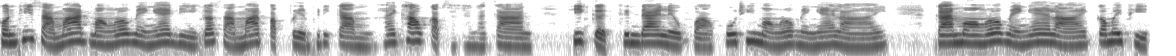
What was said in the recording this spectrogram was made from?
คนที่สามารถมองโลกในแง่ดีก็สามารถปรับเปลี่ยนพฤติกรรมให้เข้ากับสถานการณ์ที่เกิดขึ้นได้เร็วกว่าผู้ที่มองโลกในแง่ร้าย การมองโลกในแง่ร้ายก็ไม่ผิด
